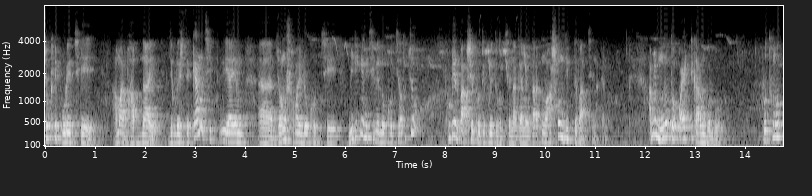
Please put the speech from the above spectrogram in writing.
চোখে পড়েছে, আমার ভাবনায় যেগুলো এসছে, কেন সিপিআইএম জনসভায় লোক হচ্ছে, মিটিংয়ে মিছিলে লোক হচ্ছে, অথচ ভোটের বাক্সে প্রতিফলিত হচ্ছে না কেন? তারা কোনো আসন জিততে পারছে না কেন? আমি মূলত কয়েকটি কারণ বলব। প্রথমত,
